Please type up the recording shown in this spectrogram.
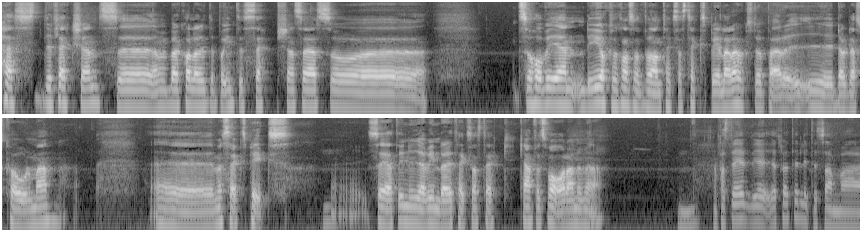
pass deflections. Eh, om vi börjar kolla lite på interceptions här så eh, så har vi en, det är också konstigt att vi har en Texas Tech-spelare högst upp här i, i Douglas Coleman. Eh, med sex picks. Eh, Säger att det är nya vindar i Texas Tech. Kan försvara numera. Mm. Fast det är, jag- jag tror att det är lite samma.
